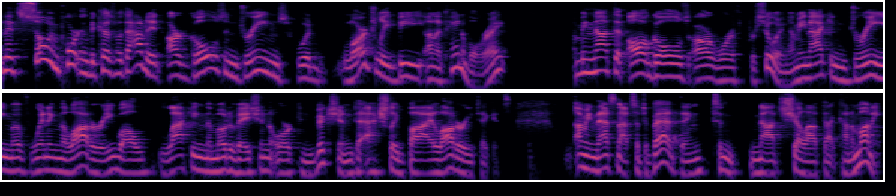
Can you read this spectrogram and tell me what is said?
And it's so important because without it, our goals and dreams would largely be unattainable, right? I mean, not that all goals are worth pursuing. I mean, I can dream of winning the lottery while lacking the motivation or conviction to actually buy lottery tickets. I mean, that's not such a bad thing to not shell out that kind of money.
